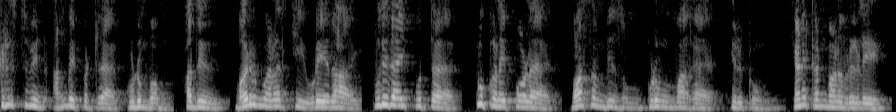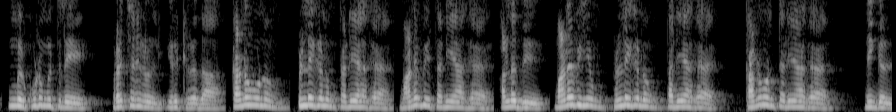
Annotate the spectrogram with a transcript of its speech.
கிறிஸ்துவின் அன்பை பெற்ற குடும்பம். அது மறுமலர்ச்சி உடையதாய் புதிதாய் பூத்த பூக்களைப் போல வாசம் வீசும் குடும்பமாக இருக்கும். எனக்கு அன்பானவர்களே உங்கள் குடும்பத்திலே பிரச்சனைகள் இருக்கிறதா? கணவனும் பிள்ளைகளும் தனியாக மனைவி தனியாக அல்லது மனைவியும் பிள்ளைகளும் தனியாக கணவன் தனியாக நீங்கள்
